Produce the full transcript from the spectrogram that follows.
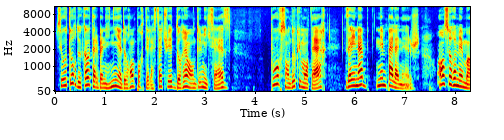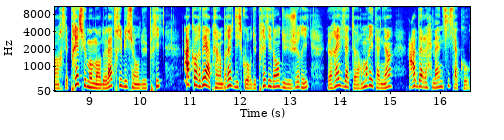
c'est au tour de Kautar Benhni de remporter la statuette dorée en 2016 pour son documentaire Zainab n'aime pas la neige. On se remémore ces précieux moments de l'attribution du prix accordé après un bref discours du président du jury, le réalisateur mauritanien Abdelrahman Sissako.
